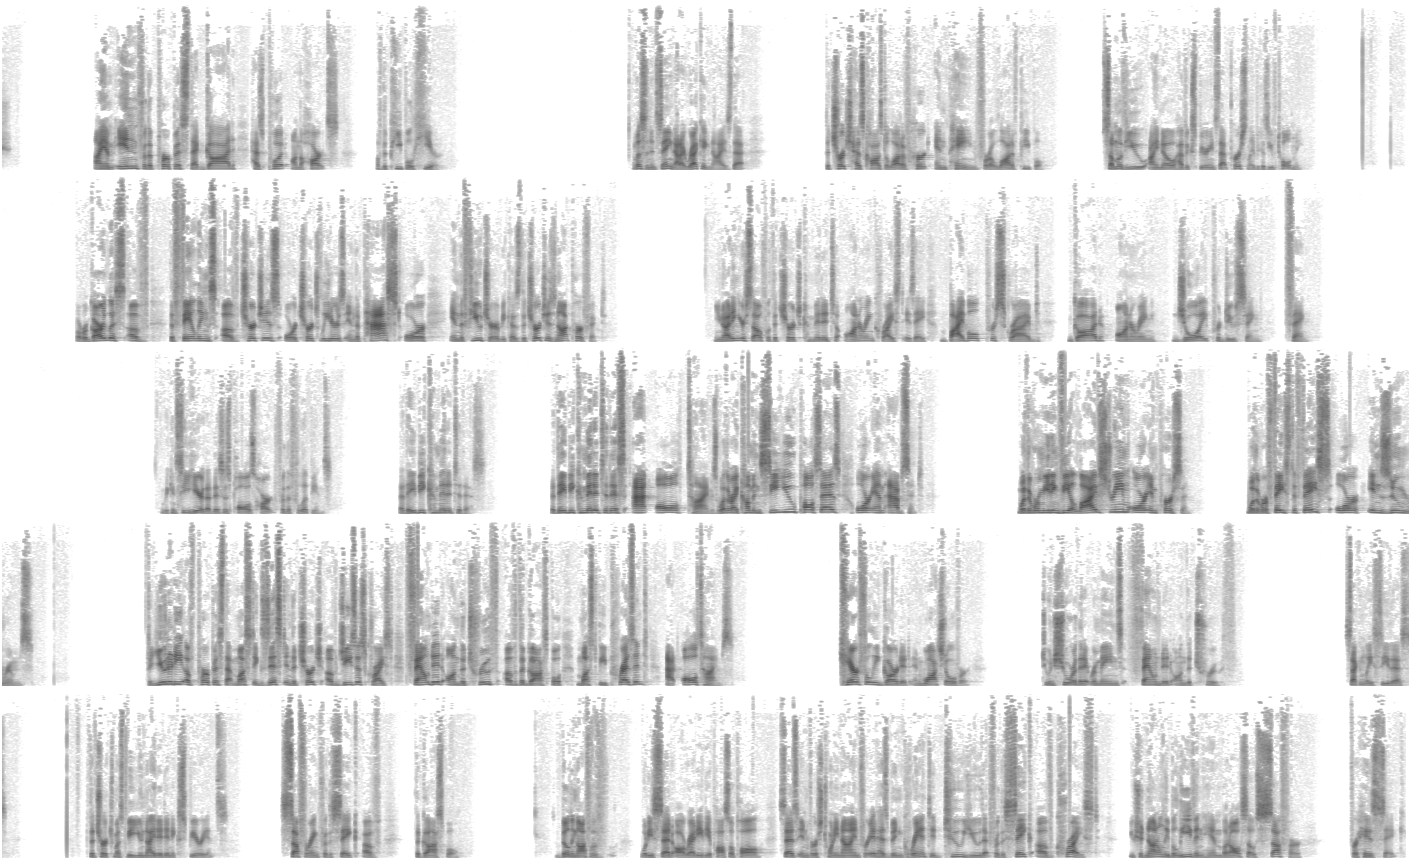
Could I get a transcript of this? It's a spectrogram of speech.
I am in for the purpose that God has put on the hearts of the people here. listen, in saying that, I recognize that the church has caused a lot of hurt and pain for a lot of people. Some of you, I know, have experienced that personally because you've told me. But regardless of the failings of churches or church leaders in the past or in the future, because the church is not perfect, Uniting yourself with a church committed to honoring Christ is a Bible prescribed, God honoring, joy producing thing. We can see here that this is Paul's heart for the Philippians, that they be committed to this, that they be committed to this at all times, whether I come and see you, Paul says, or am absent, whether we're meeting via live stream or in person whether we're face to face or in Zoom rooms. The unity of purpose that must exist in the church of Jesus Christ, founded on the truth of the gospel, must be present at all times, carefully guarded and watched over to ensure that it remains founded on the truth. Secondly, see this the church must be united in experience, suffering for the sake of the gospel. Building off of what he said already, the Apostle Paul says in verse 29 For it has been granted to you that for the sake of Christ you should not only believe in him, but also suffer for his sake.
